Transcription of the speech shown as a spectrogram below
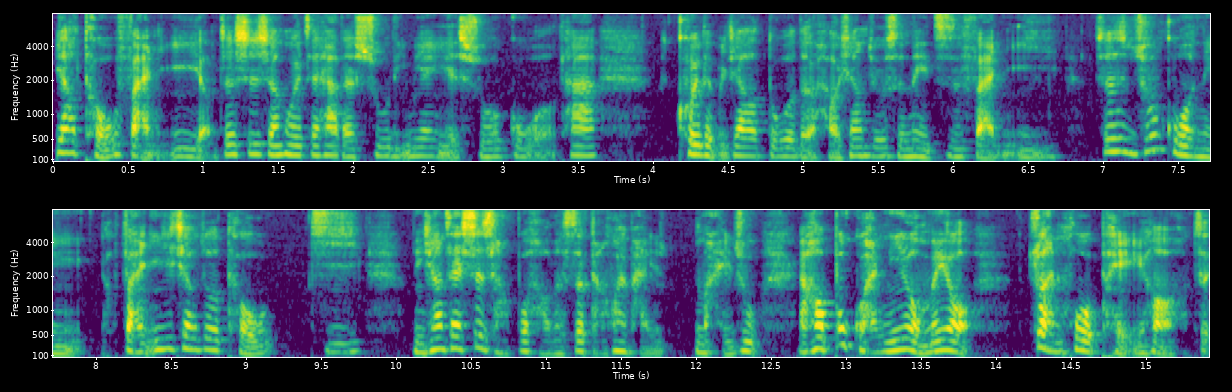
要投反一哦，这师生会在他的书里面也说过，他亏的比较多的，好像就是那只反一。就是如果你反一叫做投机，你像在市场不好的时候，赶快买买入，然后不管你有没有。赚或赔哈，这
